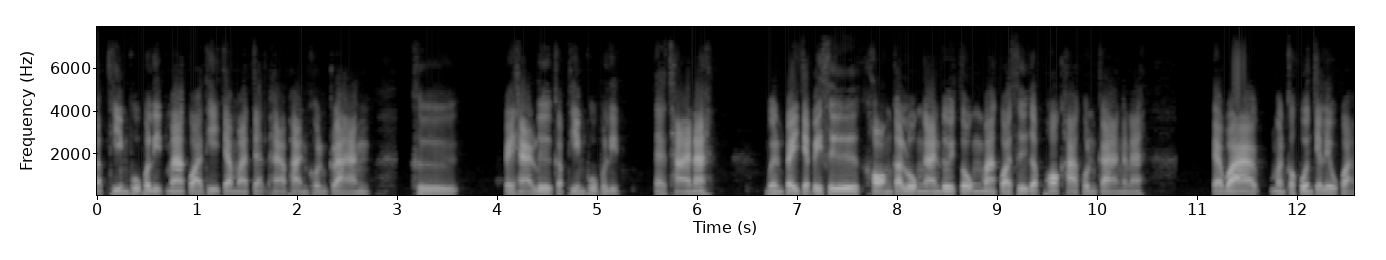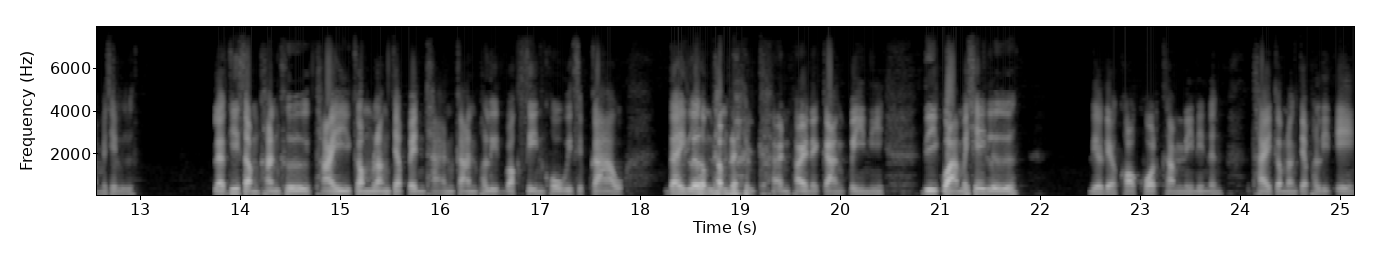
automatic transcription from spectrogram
กับทีมผู้ผลิตมากกว่าที่จะมาจัดหาผ่านคนกลาง คือไปหาลือกับทีมผู้ผลิต แต่ช้านะ เหมือนไปจะไปซื้อของกับโรงงานโดยตรงมากกว่าซื้อกับพ่อค้าคนกลางนะ แต่ว่ามันก็ควรจะเร็วกว่าไม่ใช่หรือ และที่สำคัญคือไทยกำลังจะเป็นฐานการผลิตวัคซีนโควิด -19 ได้เริ่มดำเนินการภายในกลางปีนี้ ดีกว่าไม่ใช่หรือ เดี๋ยวเดี๋ยวขอโค้ดคำนี้นิดหนึ่งไทยกำลังจะผลิตเอง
